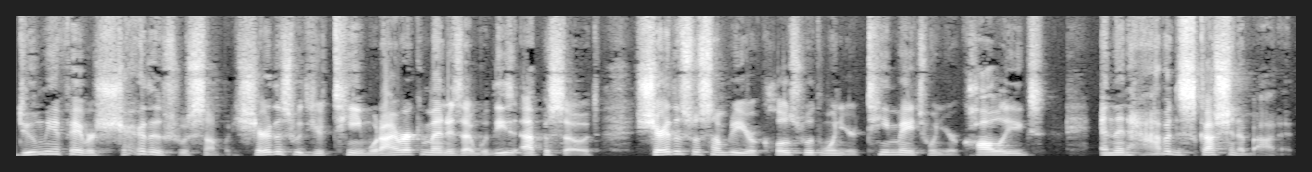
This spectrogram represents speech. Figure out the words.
do me a favor, share this with somebody. Share this with your team. What I recommend is that with these episodes, share this with somebody you're close with, one of your teammates, one of your colleagues, and then have a discussion about it.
